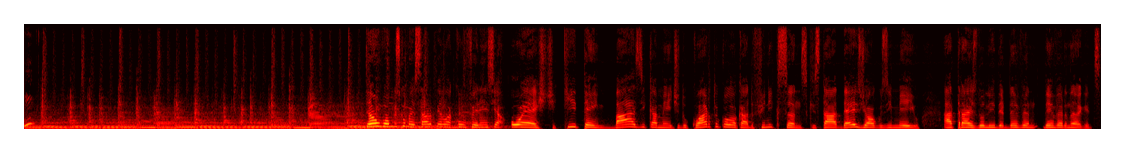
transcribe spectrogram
Uh! Então vamos começar pela Conferência Oeste, que tem basicamente do quarto colocado Phoenix Suns, que está a 10 jogos e meio atrás do líder Denver, Denver Nuggets,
